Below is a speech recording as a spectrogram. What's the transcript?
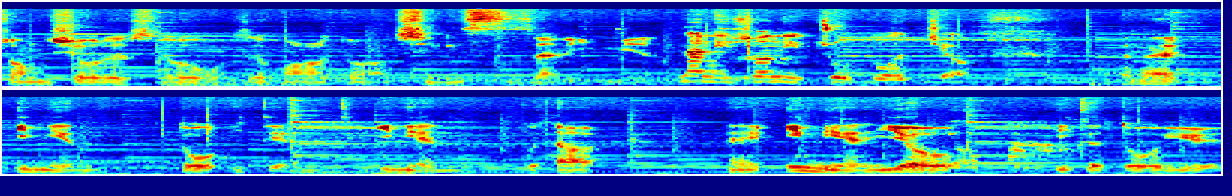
装修的时候，我是花了多少心思在里面？那你说你住多久？大概一年多一点，一年不到，哎、欸，一年又一个多月。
